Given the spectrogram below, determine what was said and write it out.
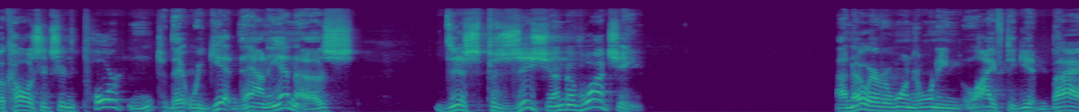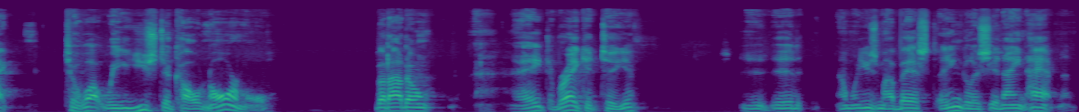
Because it's important that we get down in us this position of watching. I know everyone's wanting life to get back to what we used to call normal, but I don't, I hate to break it to you it, it, I'm going to use my best English. It ain't happening.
